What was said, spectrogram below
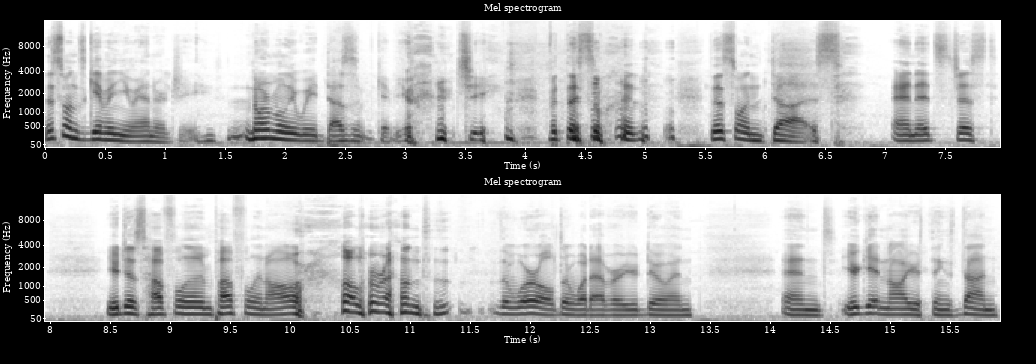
This one's giving you energy. Normally, weed doesn't give you energy, but this one, this one does, and it's just you're just huffling and puffling all all around the- the world or whatever you're doing, and you're getting all your things done,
